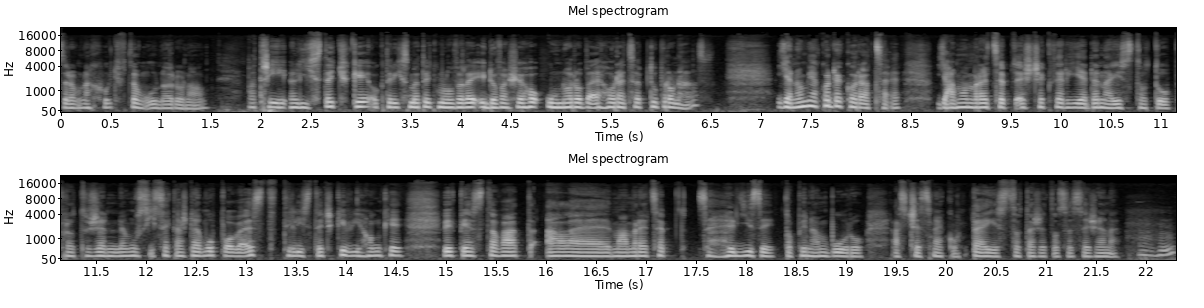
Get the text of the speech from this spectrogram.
zrovna chuť v tom únoru. No. Patří lístečky, o kterých jsme teď mluvili, i do vašeho únorového receptu pro nás? Jenom jako dekorace. Já mám recept ještě, který jede na jistotu, protože nemusí se každému povést ty lístečky, výhonky vypěstovat, ale mám recept z hlízy, topinambůru a z česneku. To je jistota, že to se sežene. Mm-hmm.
